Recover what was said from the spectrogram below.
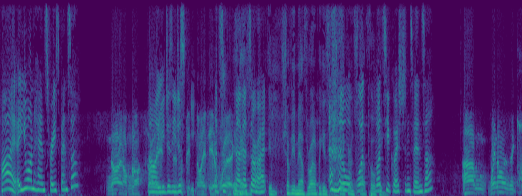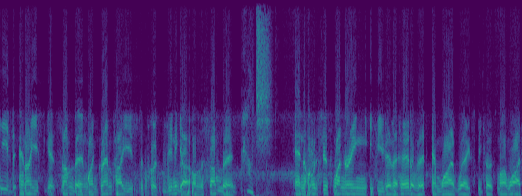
Hi, are you on hands free, Spencer? No, I'm not. Oh, you just- you just- a bit noisy at that's- work. no, that's all right. You Shove your mouth right up against the speaker and start what's, talking. what's your question, Spencer? Um, when I was a kid and I used to get sunburn, my grandpa used to put vinegar on the sunburn. Ouch. And I was just wondering if you've ever heard of it and why it works because my wife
